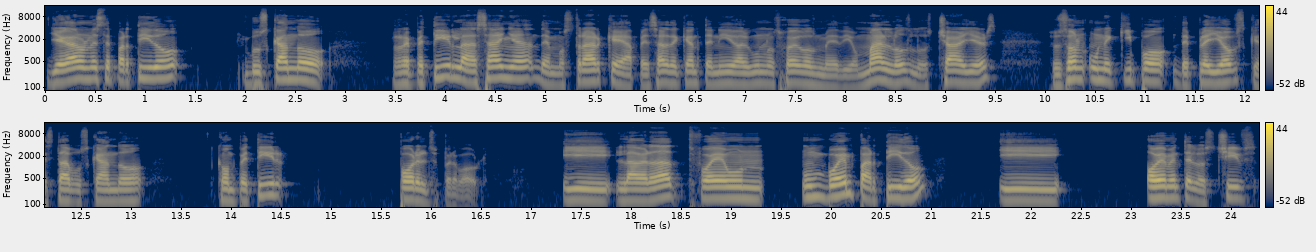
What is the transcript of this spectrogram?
llegaron a este partido buscando repetir la hazaña, demostrar que a pesar de que han tenido algunos juegos medio malos, los Chargers, pues son un equipo de playoffs que está buscando competir por el Super Bowl. Y la verdad fue un, un buen partido y obviamente los Chiefs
